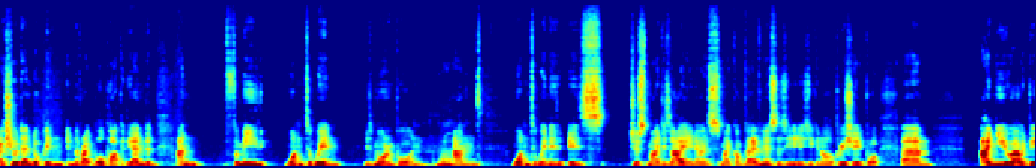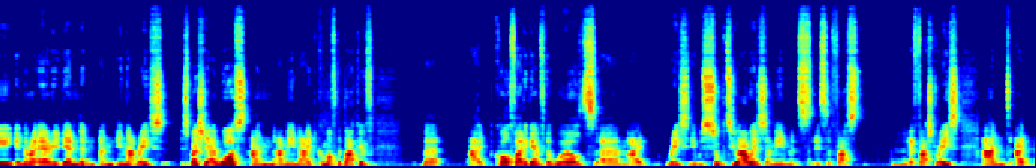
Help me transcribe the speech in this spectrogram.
I should end up in, in the right ballpark at the end. And and for me wanting to win is more important. Right. and wanting to win is, is just my desire. You know, it's my competitiveness, as you as you can all appreciate. But um, I knew I would be in the right area at the end, and, and in that race, especially, I was. And I mean, I'd come off the back of uh, I'd qualified again for the worlds. Um, I'd race. It was sub two hours. I mean, it's it's a fast a fast race, and I'd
